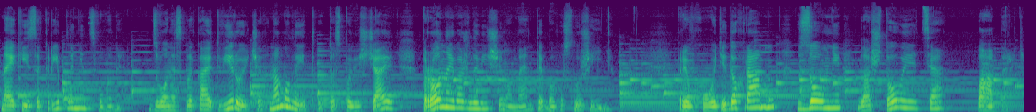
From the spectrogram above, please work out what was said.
на якій закріплені дзвони. Дзвони скликають віруючих на молитву та сповіщають про найважливіші моменти богослужіння. При вході до храму ззовні влаштовується паперть,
